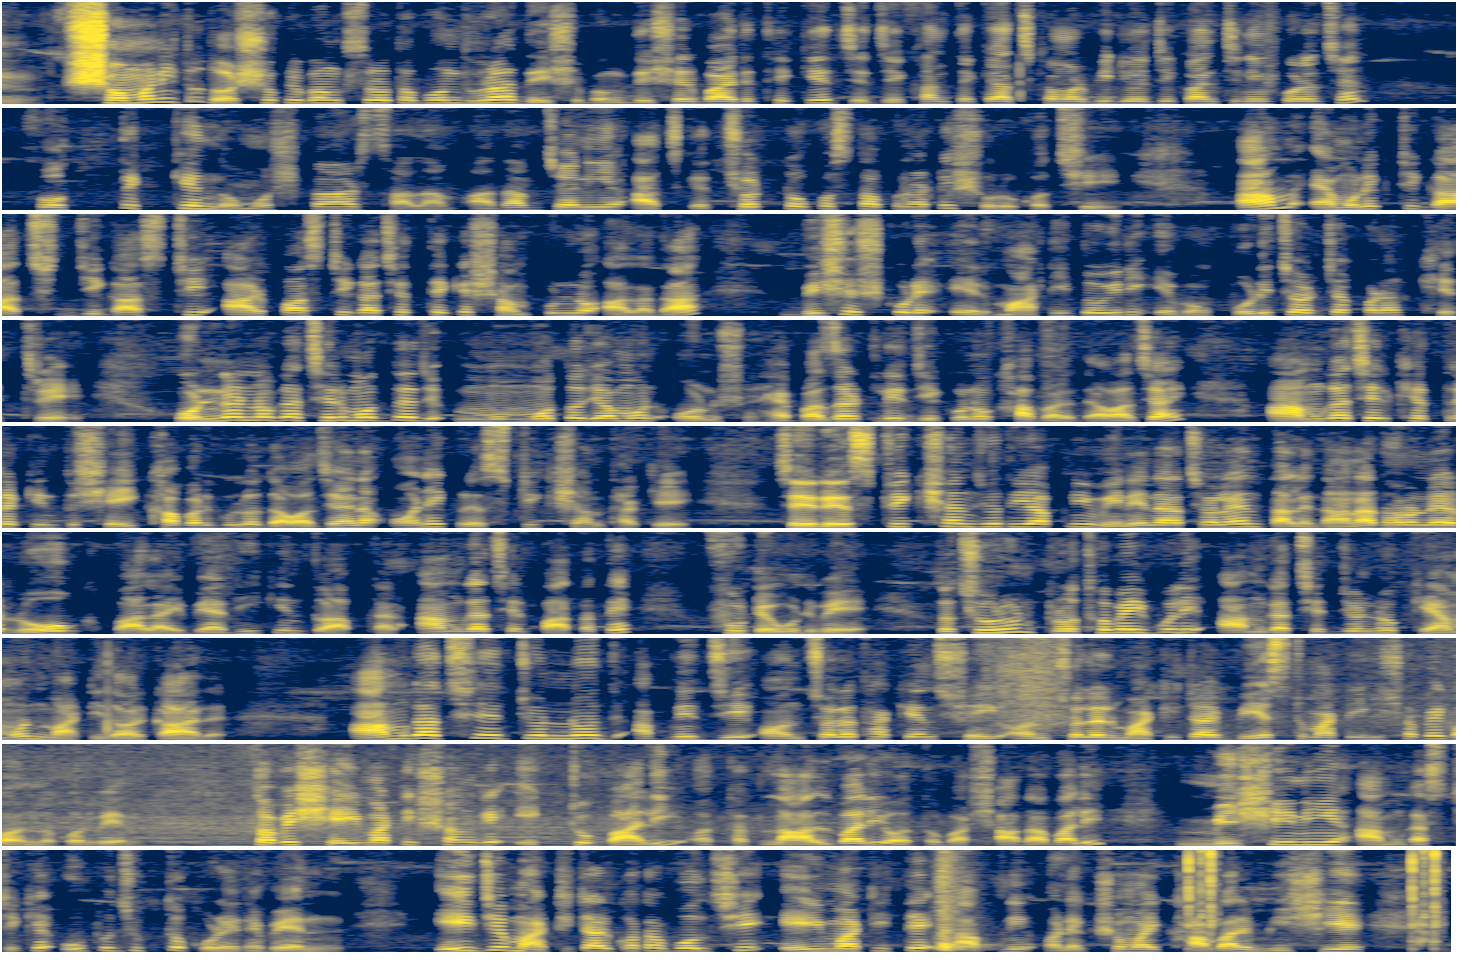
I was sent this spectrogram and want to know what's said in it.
সম্মানিত দর্শক এবং শ্রোতা বন্ধুরা, দেশ এবং দেশের বাইরে থেকে যে যেখান থেকে আজকে আমার ভিডিওটি কন্টিনিউ করেছেন, প্রত্যেককে নমস্কার, সালাম, আদাব জানিয়ে আজকের ছোট্ট উপস্থাপনাটি শুরু করছি। আম এমন একটি গাছ, যে গাছটি আর পাঁচটি গাছের থেকে সম্পূর্ণ আলাদা, বিশেষ করে এর মাটি তৈরি এবং পরিচর্যা করার ক্ষেত্রে। অন্যান্য গাছের মধ্যে মতো যেমন হ্যাপাজার্টলি যে কোনো খাবার দেওয়া যায়, আম গাছের ক্ষেত্রে কিন্তু সেই খাবারগুলো দেওয়া যায় না, অনেক রেস্ট্রিকশান থাকে। সেই রেস্ট্রিকশান যদি আপনি মেনে না চলেন, তাহলে নানা ধরনের রোগ, বালাই, ব্যাধি কিন্তু আপনার আম গাছের পাতাতে ফুটে উঠবে। তো চলুন প্রথমেই বলি আম গাছের জন্য কেমন মাটি দরকার। আম গাছের জন্য আপনি যে অঞ্চলে থাকেন, সেই অঞ্চলের মাটিটাই বেস্ট মাটি হিসাবে গণ্য করবেন। তবে সেই মাটির সঙ্গে একটু বালি, অর্থাৎ লাল বালি অথবা সাদা বালি মিশিয়ে নিয়ে আম গাছটিকে উপযুক্ত করে নেবেন। এই যে মাটিটার কথা বলছি, এই মাটিতে আপনি অনেক সময় খাবার মিশিয়ে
